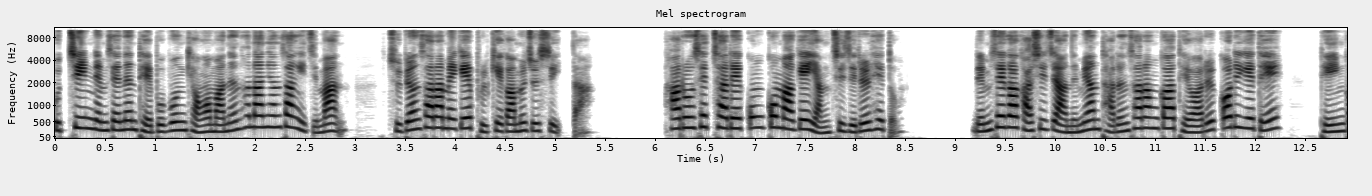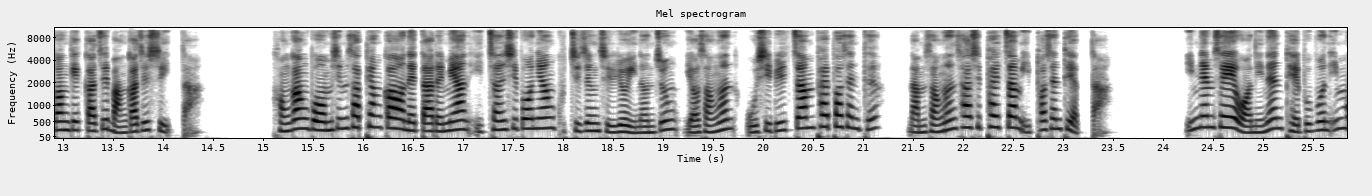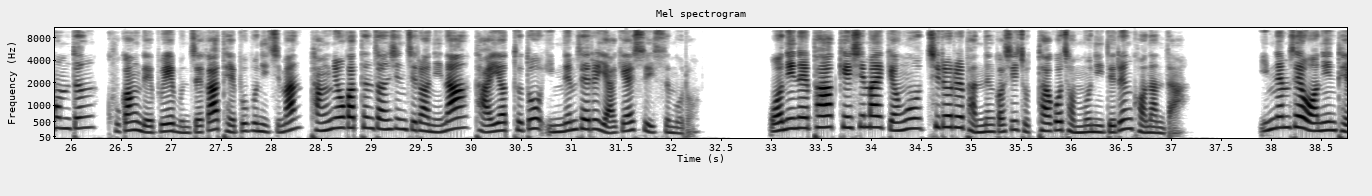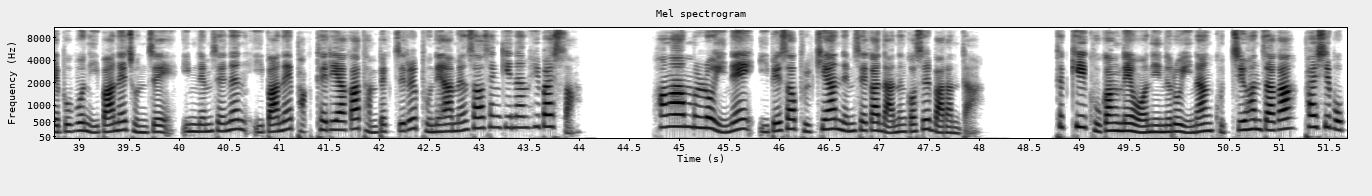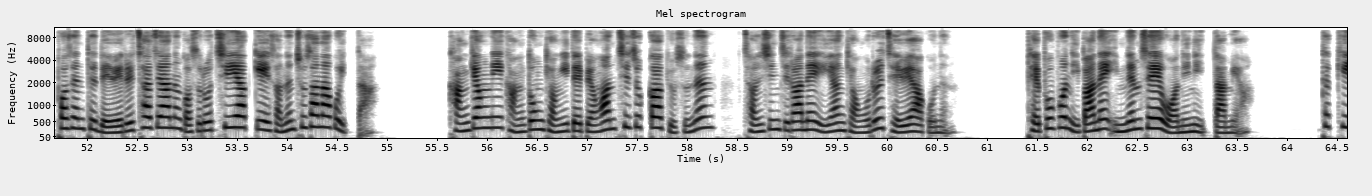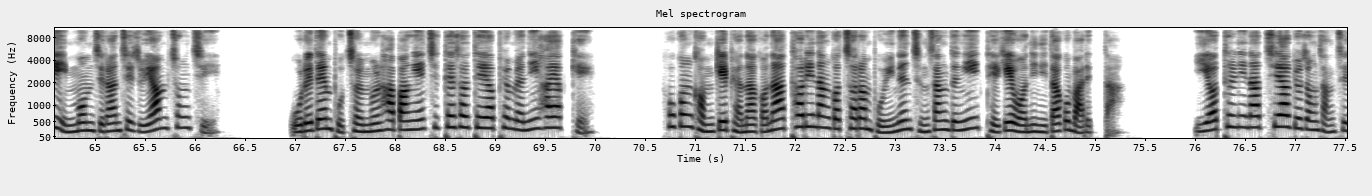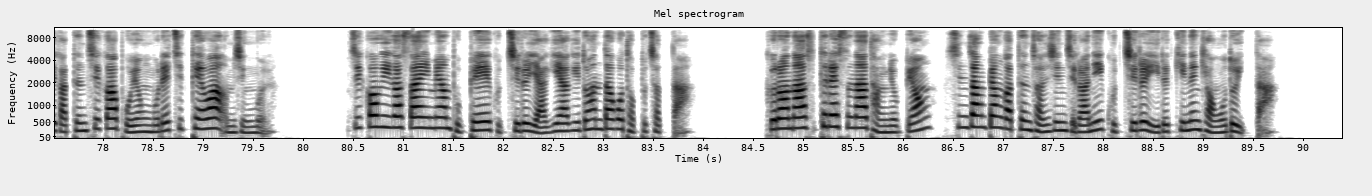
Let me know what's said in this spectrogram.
구취 입냄새는 대부분 경험하는 흔한 현상이지만 주변 사람에게 불쾌감을 줄 수 있다. 하루 세 차례 꼼꼼하게 양치질을 해도 냄새가 가시지 않으면 다른 사람과 대화를 꺼리게 돼 대인관계까지 망가질 수 있다. 건강보험심사평가원에 따르면 2015년 구취증 진료 인원 중 여성은 51.8%, 남성은 48.2%였다. 입냄새의 원인은 대부분 잇몸 등 구강 내부의 문제가 대부분이지만 당뇨 같은 전신 질환이나 다이어트도 입냄새를 야기할 수 있으므로 원인을 파악해 심할 경우 치료를 받는 것이 좋다고 전문의들은 권한다. 입냄새 원인 대부분 입안에 존재, 입냄새는 입안에 박테리아가 단백질을 분해하면서 생기는 휘발성, 황화합물로 인해 입에서 불쾌한 냄새가 나는 것을 말한다. 특히 구강 내 원인으로 인한 구취 환자가 85% 내외를 차지하는 것으로 치의학계에서는 추산하고 있다. 강경리 강동경희대병원 치주과 교수는 전신질환에 의한 경우를 제외하고는 대부분 입안에 입냄새의 원인이 있다며 특히 잇몸 질환 치주염 충치, 오래된 보철물 하방의 치태설태여 표면이 하얗게 혹은 검게 변하거나 털이 난 것처럼 보이는 증상 등이 대개 원인이라고 말했다. 이어 틀니나 치아 교정 장치 같은 치과 보형물의 치태와 음식물, 찌꺼기가 쌓이면 부패의 구취를 야기하기도 한다고 덧붙였다. 그러나 스트레스나 당뇨병, 신장병 같은 전신질환이 구취를 일으키는 경우도 있다.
